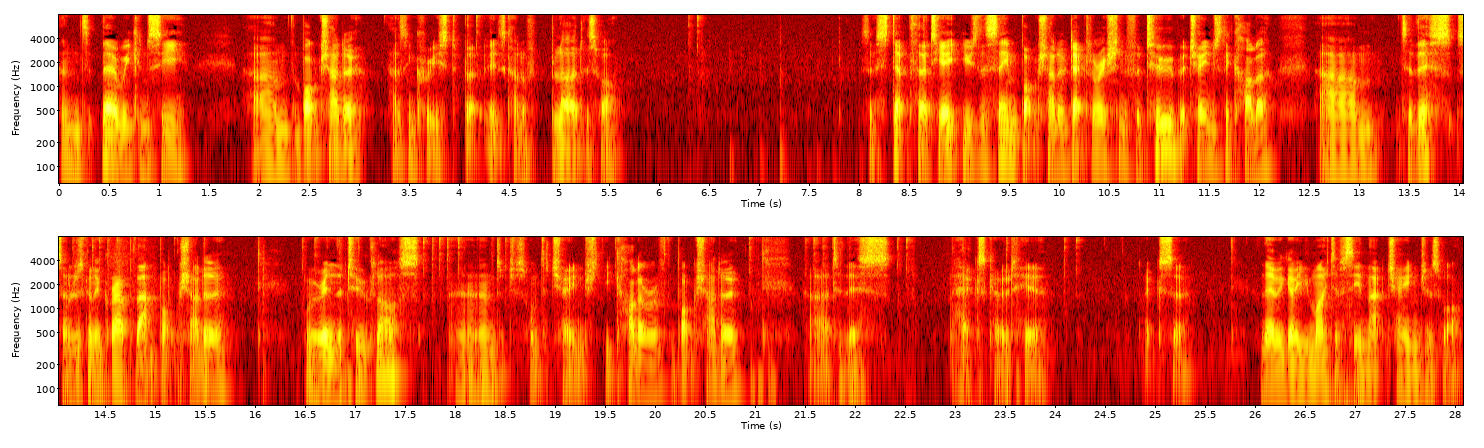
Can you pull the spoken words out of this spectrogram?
And there we can see um, the box shadow has increased, but it's kind of blurred as well. So step 38, use the same box shadow declaration for 2, but change the color um, to this. So I'm just going to grab that box shadow. We're in the 2 class, and just want to change the color of the box shadow uh, to this hex code here, like so. There we go, you might have seen that change as well.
